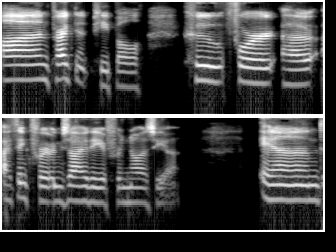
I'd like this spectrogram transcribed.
on pregnant people who for uh, i think for anxiety or for nausea. And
